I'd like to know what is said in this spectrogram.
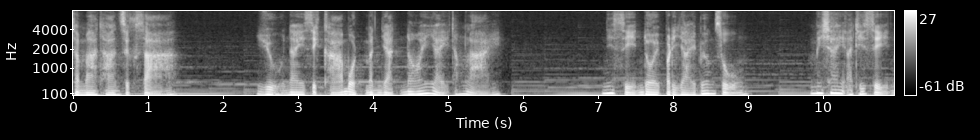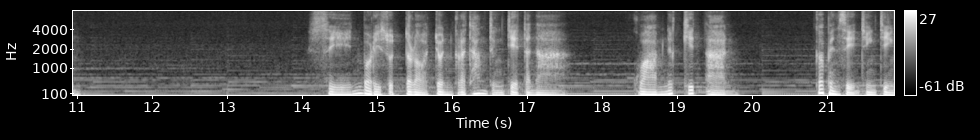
สมาทานศึกษา อยู่ในสิกขาบทบัญญัติน้อยใหญ่ทั้งหลายนี่ศีลโดยปริยายเบื้องสูง ไม่ใช่อธิศีล ศีลบริสุทธิ์ตลอดจนกระทั่งถึงเจตนา ความนึกคิดอ่าน ก็เป็นศีลจริง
